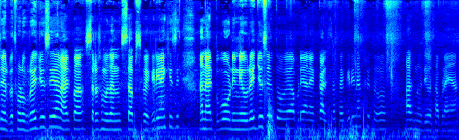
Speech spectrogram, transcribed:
જેલ થોડુંક રહી ગયું છે અને આલ્પા સરસ મજાની સાફ સફાઈ કરી નાખી છે અને આલ્પા બોડીને એવું રહી ગયું છે. તો હવે આપણે આને કાલ સફાઈ કરી નાખશું. તો આજનો દિવસ આપણે અહીંયા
